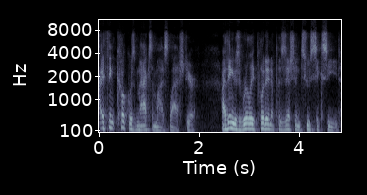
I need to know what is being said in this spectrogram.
I think Cook was maximized last year. I think he was really put in a position to succeed.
